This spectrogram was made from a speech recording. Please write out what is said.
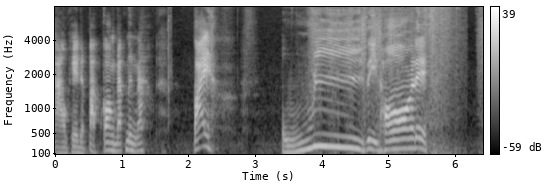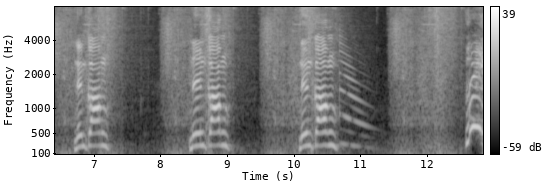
อ่าโอเค เดี๋ยวปรับกล้องแป๊บหนึ่งนะ ไปโอ้ยสีทองอะดิหนึ่งกล่องหนึ่งกล่องหนึ่งกล่องเฮ้ย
